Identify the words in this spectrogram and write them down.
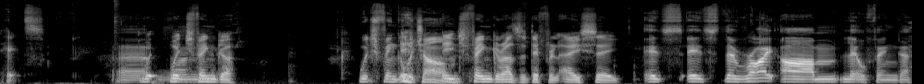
Hits. Uh, Wh- which one- finger? Which finger, which arm? Each finger has a different AC. It's it's the right arm, little finger.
